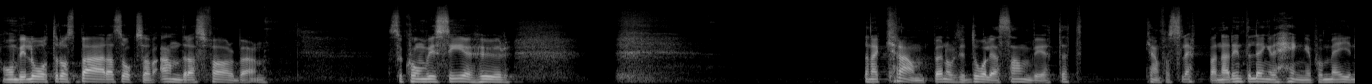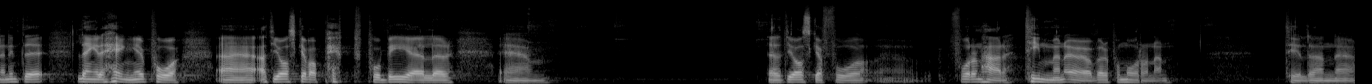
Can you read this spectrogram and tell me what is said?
om vi låter oss bäras också av andras förbön, så kommer vi se hur den här krampen och det dåliga samvetet kan få släppa, när det inte längre hänger på mig, när det inte längre hänger på eh, att jag ska vara pepp på B eller, eh, eller att jag ska få, eh, få den här timmen över på morgonen till den, eh,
